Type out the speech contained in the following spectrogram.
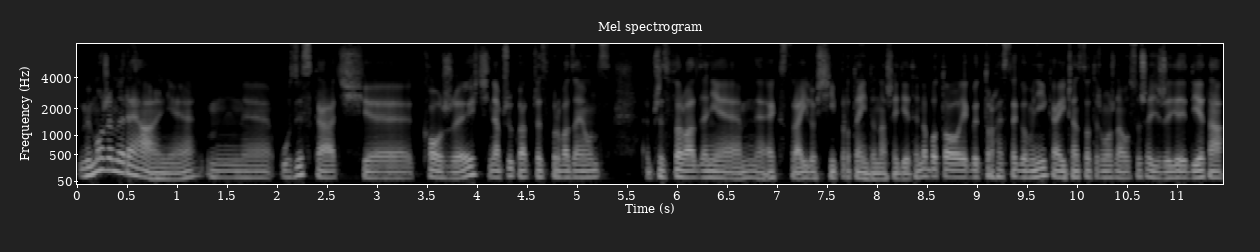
my możemy realnie mm, e, uzyskać e, korzyść, na przykład przez, wprowadzając, przez wprowadzenie ekstra ilości protein do naszej diety? No bo to jakby trochę z tego wynika i często też można usłyszeć, że dieta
